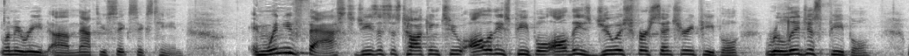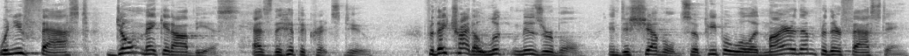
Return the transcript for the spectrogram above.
let me read um, Matthew 6, 16. And when you fast, Jesus is talking to all of these people, all these Jewish first century people, religious people. When you fast, don't make it obvious, as the hypocrites do. For they try to look miserable and disheveled, so people will admire them for their fasting.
